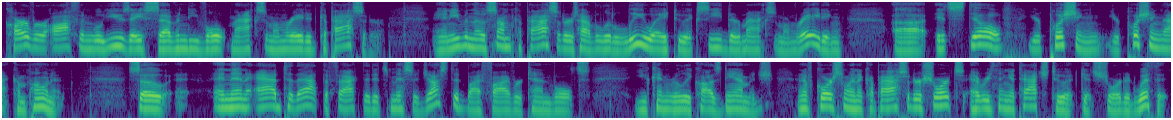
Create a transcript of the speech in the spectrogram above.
Carver often will use a 70 volt maximum rated capacitor. And even though some capacitors have a little leeway to exceed their maximum rating, uh, it's still you're pushing you're pushing that component. So and then add to that the fact that it's misadjusted by 5 or 10 volts you can really cause damage. And of course, when a capacitor shorts, everything attached to it gets shorted with it.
